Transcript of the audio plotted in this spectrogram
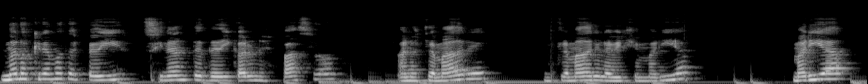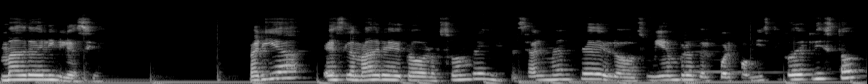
No nos queremos despedir sin antes dedicar un espacio a nuestra Madre, nuestra Madre la Virgen María, María, Madre de la Iglesia. María es la Madre de todos los hombres y especialmente de los miembros del cuerpo místico de Cristo,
